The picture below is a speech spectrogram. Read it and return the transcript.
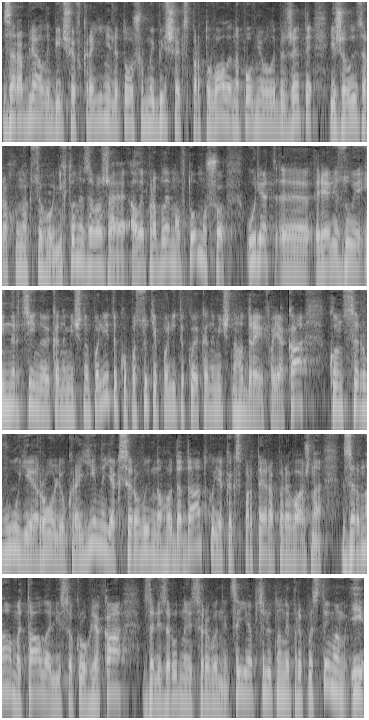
заробляли більше в країні, для того, щоб ми більше експортували, наповнювали бюджети і жили за рахунок цього. Ніхто не заважає. Але проблема в тому, що уряд е, реалізує інерційну економічну політику, по суті, політику економічного дрейфа, яка консервує роль України як сировинного додатку, як експортера переважно зерна, метала, лісокругляка, залізорудної сировини. Це є абсолютно неприпустимим, і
